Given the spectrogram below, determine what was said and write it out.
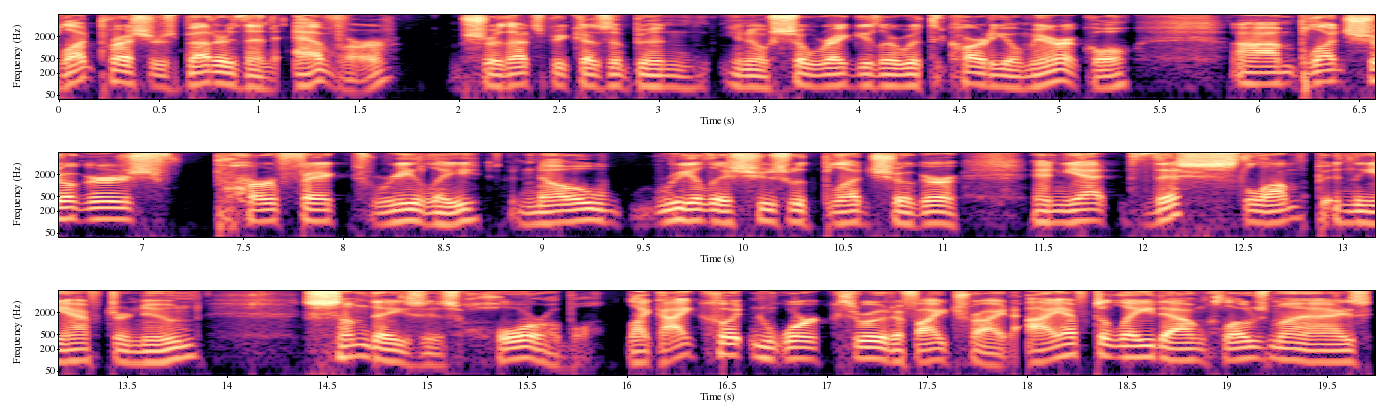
Blood pressure's better than ever. I'm sure that's because I've been, you know, so regular with the cardio miracle. Um, blood sugars perfect, really. No real issues with blood sugar. And yet, this slump in the afternoon, some days is horrible. Like, I couldn't work through it if I tried. I have to lay down, close my eyes.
